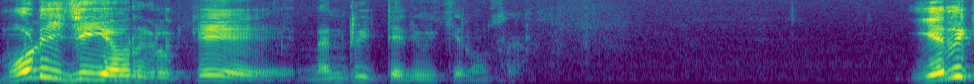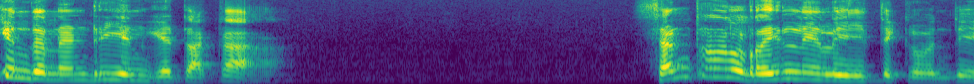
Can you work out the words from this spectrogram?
மோடிஜி அவர்களுக்கு நன்றி தெரிவிக்கிறோம் சார். எதுக்கு இந்த நன்றின்னு கேட்டாக்கா சென்ட்ரல் ரயில் நிலையத்துக்கு வந்து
